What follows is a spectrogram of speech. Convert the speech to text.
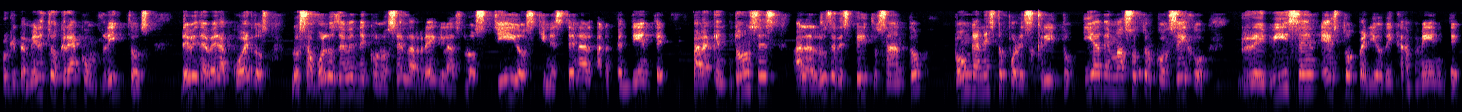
porque también esto crea conflictos. Debe de haber acuerdos. Los abuelos deben de conocer las reglas, los tíos, quienes estén al pendiente, para que entonces, a la luz del Espíritu Santo, Pongan esto por escrito. Y además otro consejo, revisen esto periódicamente,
